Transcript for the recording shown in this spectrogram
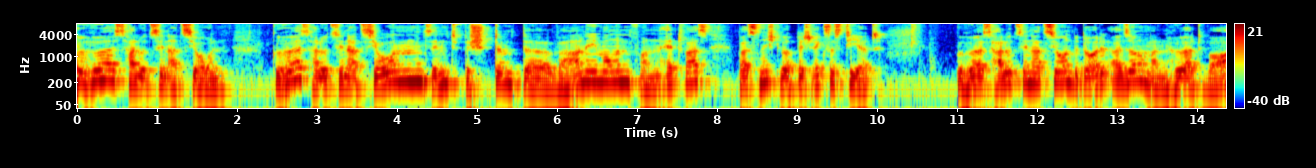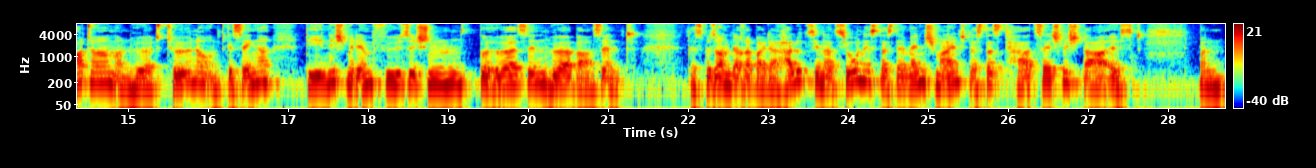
Gehörshalluzinationen. Gehörshalluzinationen sind bestimmte Wahrnehmungen von etwas, was nicht wirklich existiert. Gehörshalluzination bedeutet also, man hört Worte, man hört Töne und Gesänge, die nicht mit dem physischen Gehörsinn hörbar sind. Das Besondere bei der Halluzination ist, dass der Mensch meint, dass das tatsächlich da ist. Man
